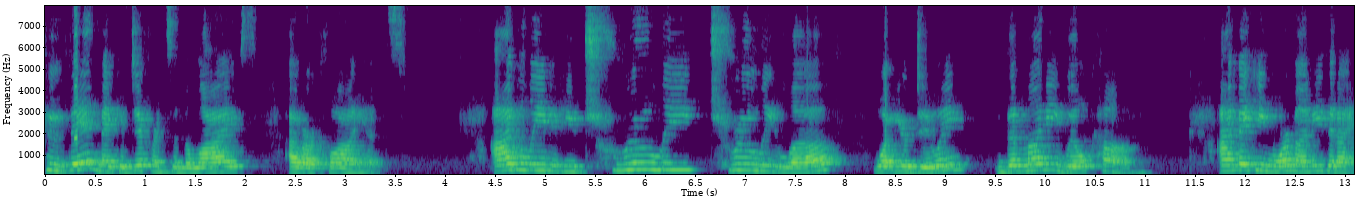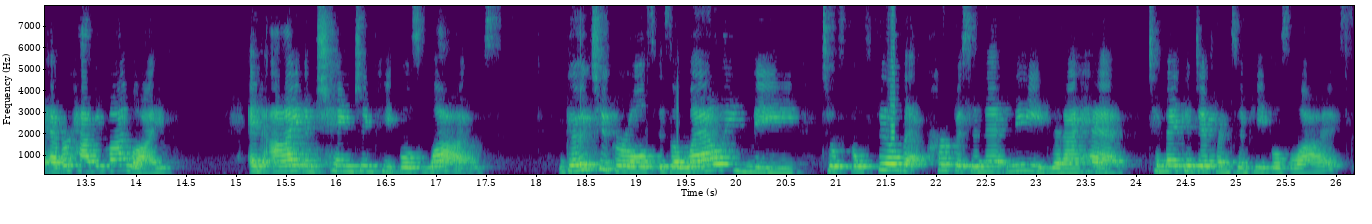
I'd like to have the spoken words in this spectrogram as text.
who then make a difference in the lives of our clients. I believe if you truly, truly love what you're doing, the money will come. I'm making more money than I ever have in my life, and I am changing people's lives. Go To Girls is allowing me to fulfill that purpose and that need that I had to make a difference in people's lives.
